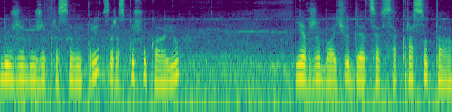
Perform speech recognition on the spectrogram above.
Дуже-дуже красивий принт. Зараз пошукаю. Я вже бачу, де ця вся красота,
